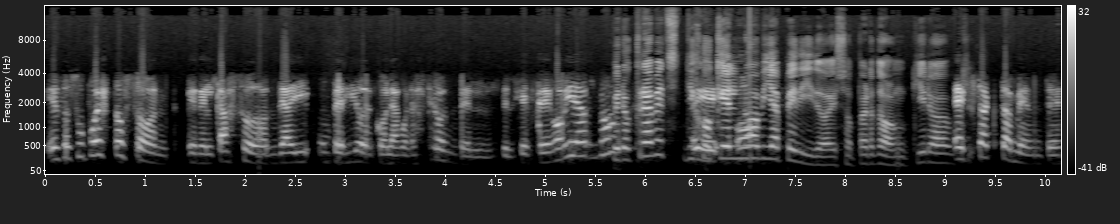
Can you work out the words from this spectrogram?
Esos supuestos son, en el caso donde hay un pedido de colaboración del, jefe de gobierno. Pero Kravitz dijo eh, que él no había pedido eso, perdón, quiero. Exactamente.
